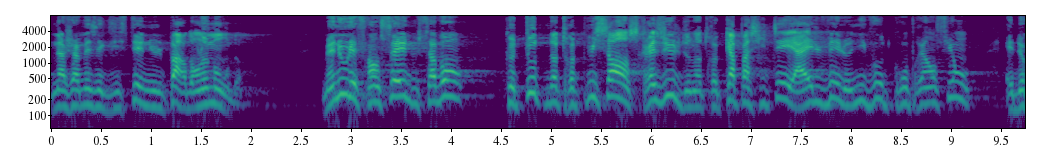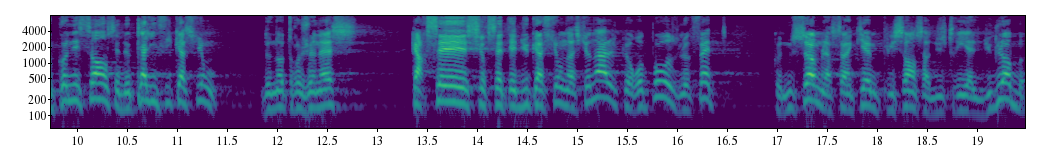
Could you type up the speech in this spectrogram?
n'a jamais existé nulle part dans le monde. Mais nous, les Français, nous savons que toute notre puissance résulte de notre capacité à élever le niveau de compréhension et de connaissance et de qualification de notre jeunesse, car c'est sur cette éducation nationale que repose le fait que nous sommes la cinquième puissance industrielle du globe,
